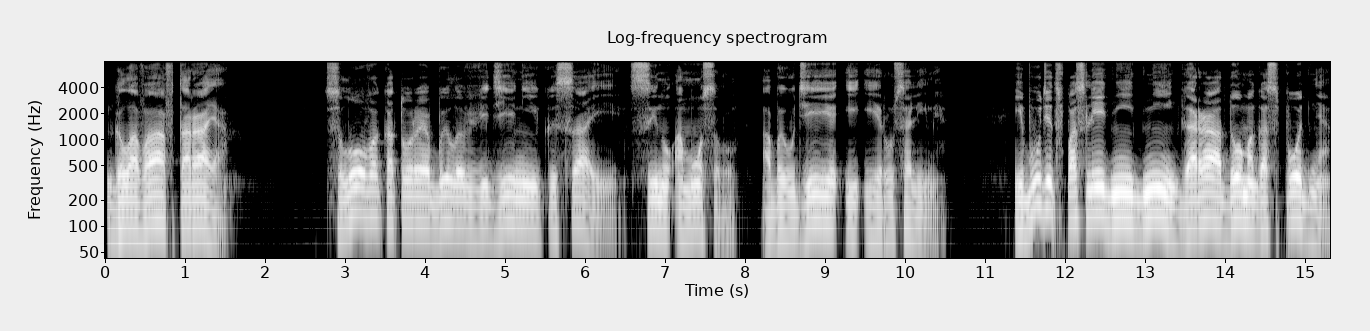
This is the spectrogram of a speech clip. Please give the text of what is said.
Глава вторая. Слово, которое было в видении к Исаии, сыну Амосову, об Иудее и Иерусалиме. «И будет в последние дни гора Дома Господня,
